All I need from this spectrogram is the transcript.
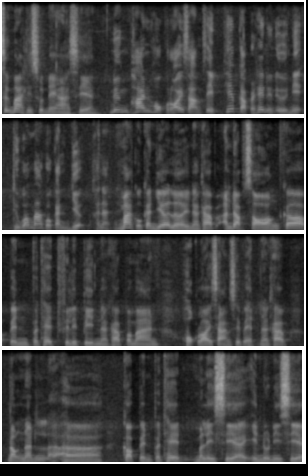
ซึ่งมากที่สุดในอาเซียน 1,630 เทียบกับประเทศอื่น ๆ นี่ถือว่ามากกว่ากันเยอะขนาดไหนมากกว่ากันเยอะเลยนะครับ อันดับ 2 ก็เป็นประเทศฟิลิปปินส์นะครับ ประมาณ 631 นะครับ นอกนั้นเอ่อก็เป็นประเทศมาเลเซีย อินโดนีเซีย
